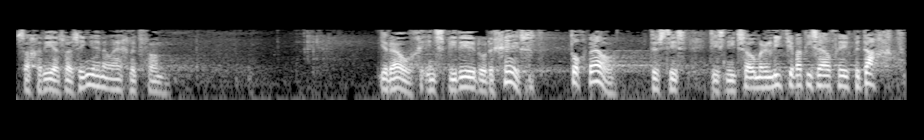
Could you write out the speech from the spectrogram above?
Zacharias, waar zing jij nou eigenlijk van? Jawel, geïnspireerd door de geest. Toch wel. Dus het is, het is niet zomaar een liedje wat hij zelf heeft bedacht.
